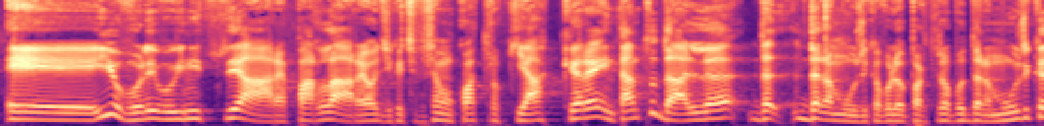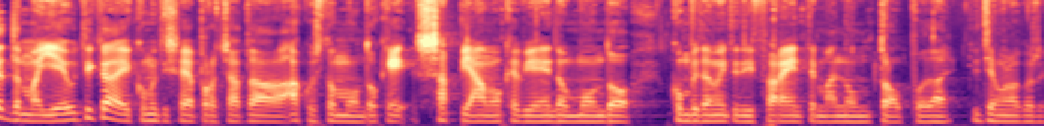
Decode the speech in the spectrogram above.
E io volevo iniziare a parlare oggi che ci facciamo quattro chiacchiere, intanto dal, da, dalla musica. Volevo partire proprio dalla musica, da maieutica e come ti sei approcciata a questo mondo che sappiamo che viene da un mondo completamente differente, ma non troppo, dai, diciamola così.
